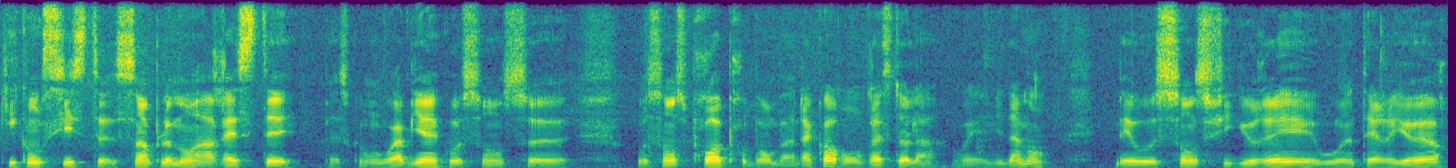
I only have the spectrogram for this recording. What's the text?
qui consiste simplement à rester, parce qu'on voit bien qu'au sens, euh, au sens propre, bon ben d'accord, on reste là, oui évidemment, mais au sens figuré ou intérieur,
